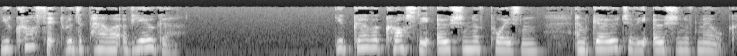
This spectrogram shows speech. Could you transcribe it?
You cross it with the power of yoga. You go across the ocean of poison and go to the ocean of milk.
